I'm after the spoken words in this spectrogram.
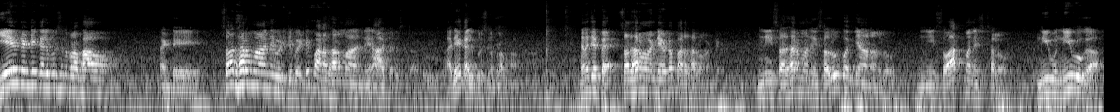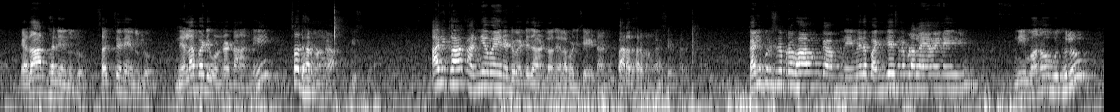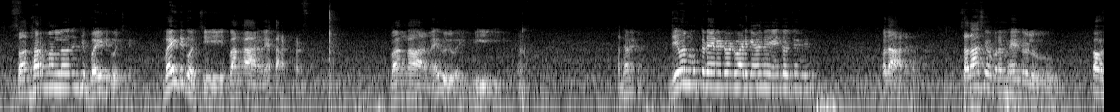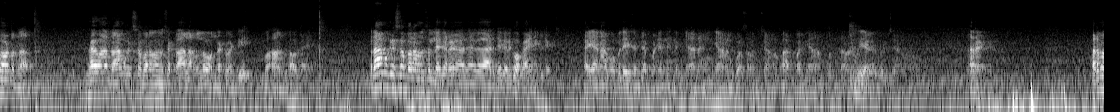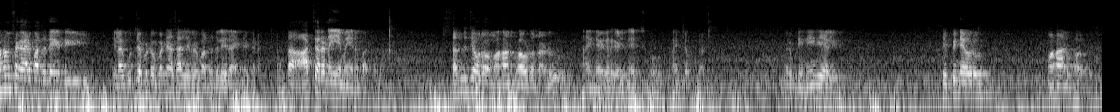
ఏమిటండి కలిపురుషుని ప్రభావం? అంటే స్వధర్మాన్ని విడిచిపెట్టి పరధర్మాన్ని ఆచరిస్తాడు. అదే కలిపురుషుని ప్రభావం. నేను చెప్పా స్వధర్మం అంటే ఏమిటో పరధర్మం అంటే నీ స్వధర్మ నీ స్వరూప జ్ఞానంలో నీ స్వాత్మనిష్టలో నీవు నీవుగా యథార్థ నేనులో సత్యనేనులో నిలబడి ఉండటాన్ని స్వధర్మంగా తీసుకోవాలి. అది కాక అన్యమైనటువంటి దాంట్లో నిలబడి చేయడాన్ని పరధర్మంగా స్వీకరించాలి. కలిపురుషుని ప్రభావం కా- నీ మీద పనిచేసినప్పుడల్లా ఏమైనాయి? నీ మనోబుద్ధులు స్వధర్మంలో నుంచి బయటికి వచ్చినాయి. బయటకు వచ్చి బంగారమే కరెక్ట్ బంగారమే విలువైంది అర్థమైనా జీవన్ముక్తుడైనటువంటి వాడికి ఏమైనా ఏంటి వచ్చింది ఉదాహరణ సదాశివ బ్రహ్మేంద్రులు ఒక చోట ఉన్నారు. భగవాన్ రామకృష్ణ పరమహంస కాలంలో ఉన్నటువంటి మహానుభావుడు ఆయన. రామకృష్ణ పరమహంస దగ్గర గారి దగ్గరికి ఒక ఆయన వెళ్ళాడు. అయ్యా నాకు ఉపదేశం చెప్పండి. నేను జ్ఞానం జ్ఞానం కోసం వచ్చాను. ఆత్మజ్ఞానం పొందుదామని మీ దగ్గరకు వచ్చాను. అని అంటాడు పరమహంస గారి పద్ధతి ఏంటి? ఇలా కూర్చోబెట్టి ఉపన్యాసాలు చెప్పే పద్ధతి లేదు ఆయన దగ్గర. అంత ఆచరణీయమైన పద్ధతి. సందు మహానుభావుడు ఉన్నాడు. ఆయన దగ్గరికి వెళ్ళి నేర్చుకో ఆయన చెప్తాడు. మరి ఇప్పుడు నేనేం చేయాలి? చెప్పింది ఎవరు? మహానుభావుడు.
